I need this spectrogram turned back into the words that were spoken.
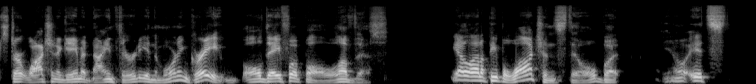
start watching a game at 9 30 in the morning. Great, all day football. Love this. You got a lot of people watching still, but you know, it's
